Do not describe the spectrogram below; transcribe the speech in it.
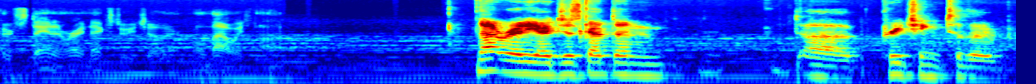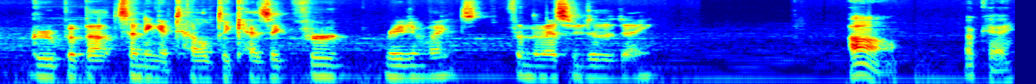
they're standing right next to each other. Well, now he's not. Not ready. I just got done uh, preaching to the group about sending a tell to Keswick for raid invites from the message of the day. Oh, okay.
